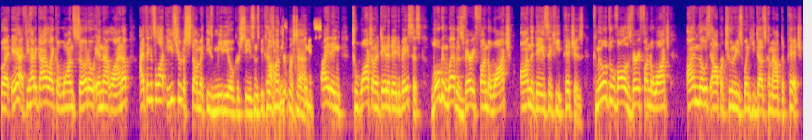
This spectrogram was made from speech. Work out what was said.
but yeah, if you had a guy like a Juan Soto in that lineup, I think it's a lot easier to stomach these mediocre seasons because 100%. something exciting to watch on a day-to-day basis. Logan Webb is very fun to watch on the days that he pitches. Camilo Doval is very fun to watch on those opportunities when he does come out to pitch.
